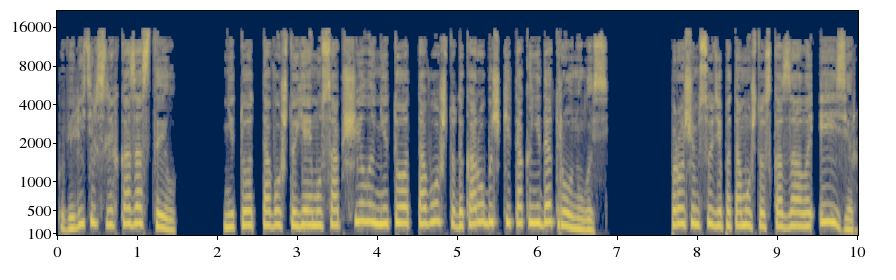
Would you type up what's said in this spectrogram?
Повелитель слегка застыл. Не то от того, что я ему сообщила, не то от того, что до коробочки так и не дотронулась. Впрочем, судя по тому, что сказала Эйзер,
